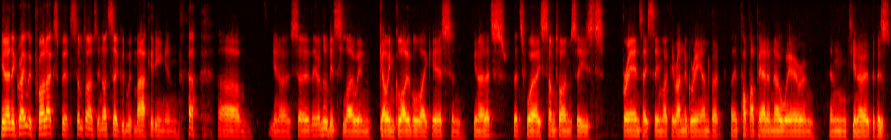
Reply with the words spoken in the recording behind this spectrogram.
you know they're great with products, but sometimes they're not so good with marketing and. um, you know, so they're a little bit slow in going global, I guess, and you know that's that's why sometimes these brands they seem like they're underground, but they pop up out of nowhere, and and you know there's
